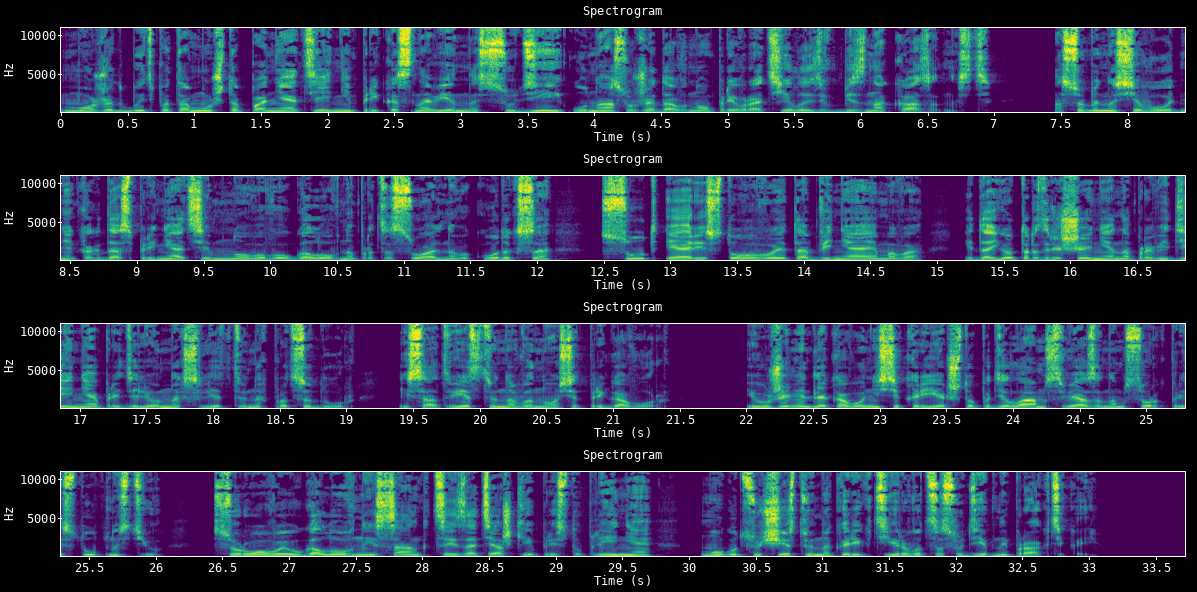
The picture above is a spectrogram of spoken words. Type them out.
Может быть, потому что понятие «неприкосновенность судей» у нас уже давно превратилось в безнаказанность. Особенно сегодня, когда с принятием нового уголовно-процессуального кодекса суд и арестовывает обвиняемого и дает разрешение на проведение определенных следственных процедур и, соответственно, выносит приговор. И уже ни для кого не секрет, что по делам, связанным с оргпреступностью, суровые уголовные санкции за тяжкие преступления могут существенно корректироваться судебной практикой.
